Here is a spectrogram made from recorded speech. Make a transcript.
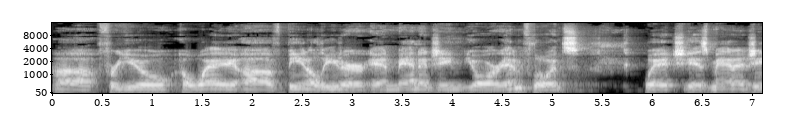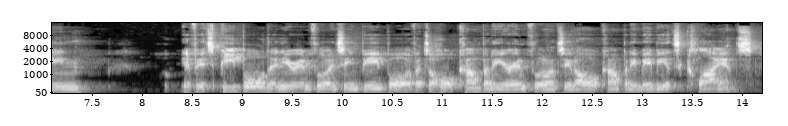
uh, for you a way of being a leader and managing your influence, which is managing. If it's people, then you're influencing people. If it's a whole company, you're influencing a whole company. Maybe it's clients.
